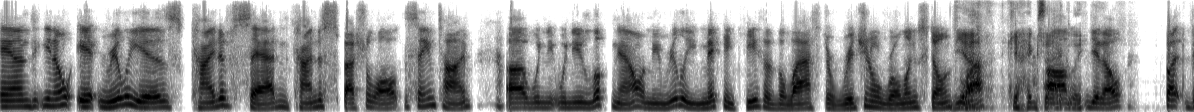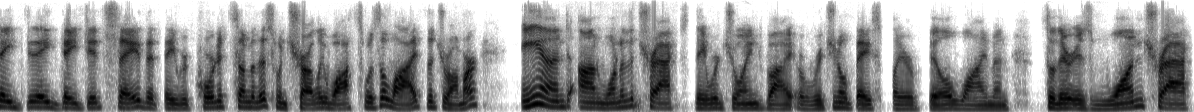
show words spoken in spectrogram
and you know it really is kind of sad and kind of special all at the same time. Uh, when you when you look now i mean really mick and keith are the last original rolling stones Yeah, left. yeah, exactly. Um, you know but they they they did say that they recorded some of this when charlie watts was alive the drummer. And on one of the tracks they were joined by original bass player bill wyman. So there is one track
